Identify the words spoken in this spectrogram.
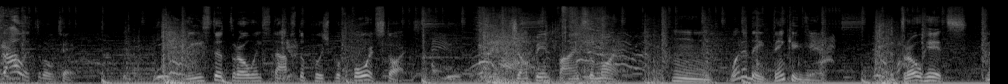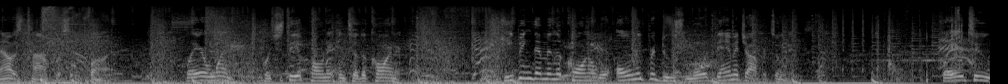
Solid throw tech. Reads the throw and stops the push before it starts. Jump in finds the mark. Hmm, what are they thinking here? The throw hits. Now it's time for some fun. Player one pushes the opponent into the corner. Keeping them in the corner will only produce more damage opportunities. Player two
